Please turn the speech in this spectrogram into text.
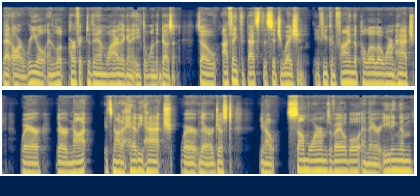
that are real and look perfect to them. Why are they going to eat the one that doesn't? So I think that that's the situation. If you can find the Palolo worm hatch where they're not, it's not a heavy hatch where there are just, you know, some worms available and they are eating them.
